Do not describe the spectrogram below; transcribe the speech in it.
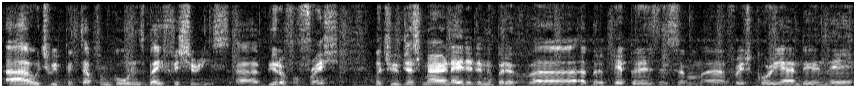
uh, which we picked up from Gordons Bay Fisheries. Uh, beautiful fresh, which we've just marinated in a bit of uh, a bit of peppers. There's some uh, fresh coriander in there,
